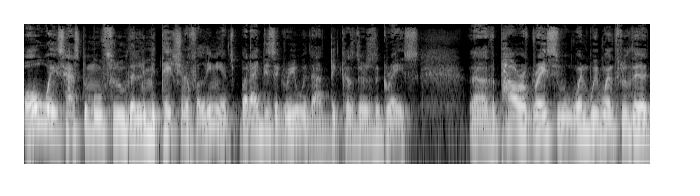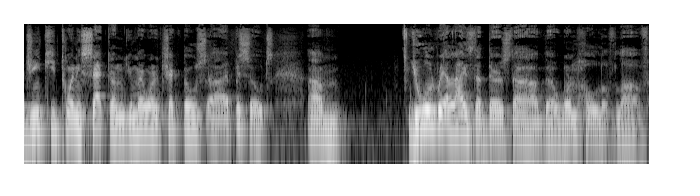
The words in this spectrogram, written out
always has to move through the limitation of a lineage, but I disagree with that because there's the grace. Uh, the power of grace. When we went through the Gene Key 22nd, you might want to check those uh, episodes. Um, you will realize that there's the, the wormhole of love.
